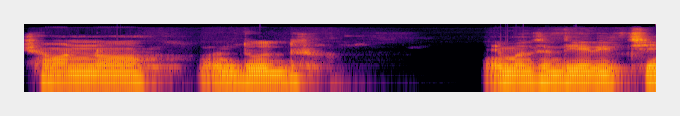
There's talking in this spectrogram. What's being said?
সামান্য দুধ এর মধ্যে দিয়ে দিচ্ছি।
